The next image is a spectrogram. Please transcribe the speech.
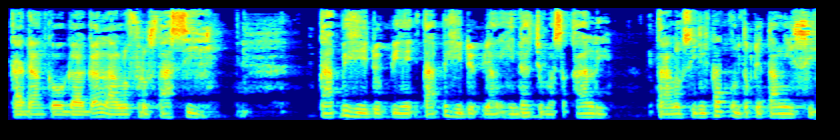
Kadang kau gagal lalu frustasi. Tapi hidup tapi hidup yang indah cuma sekali. Terlalu singkat untuk ditangisi.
